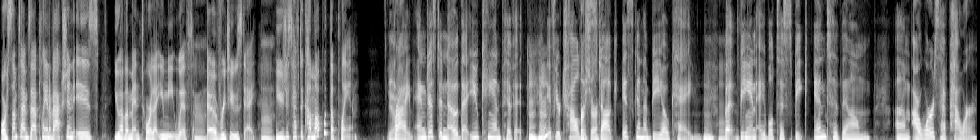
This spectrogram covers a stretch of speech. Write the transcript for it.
or sometimes that plan of action is you have a mentor that you meet with hmm. every Tuesday. Hmm. You just have to come up with a plan. Yeah. Right. And just to know that you can pivot. Mm-hmm. If your child is sure. stuck, it's going to be okay. Mm-hmm. But being able to speak into them, um, our words have power.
